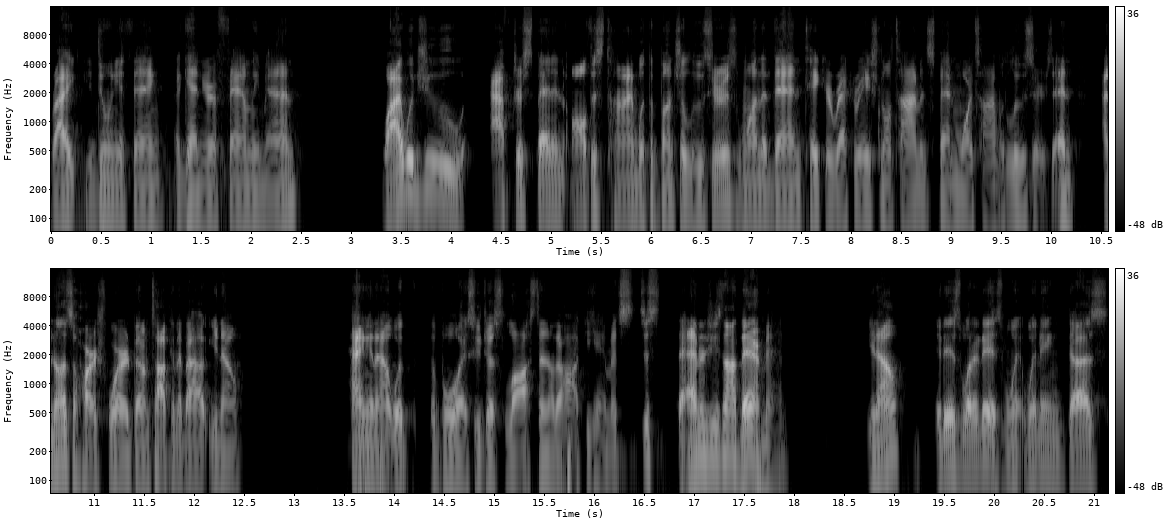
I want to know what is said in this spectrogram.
right? You're doing your thing. Again, you're a family man why would you, after spending all this time with a bunch of losers, want to then take your recreational time and spend more time with losers? And I know that's a harsh word, but I'm talking about, you know, hanging out with the boys who just lost another hockey game. It's just the energy's not there, man. You know, it is what it is. Win- winning does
